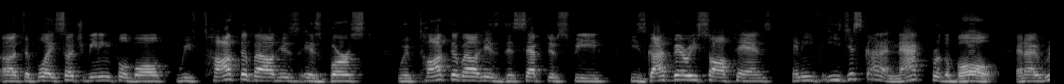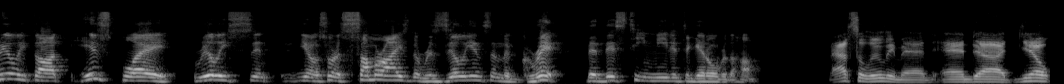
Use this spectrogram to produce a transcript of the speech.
uh, to play such meaningful ball. We've talked about his his burst. We've talked about his deceptive speed. He's got very soft hands, and he he's just got a knack for the ball. And I really thought his play really, you know, sort of summarized the resilience and the grit that this team needed to get over the hump. Absolutely, man. And uh, you know,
